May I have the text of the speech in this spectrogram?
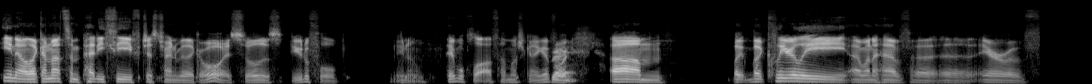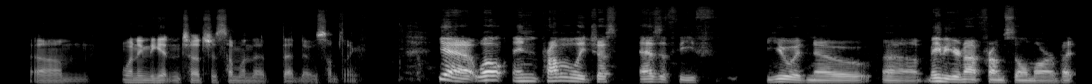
you know, like I'm not some petty thief just trying to be like, oh, I sold this beautiful, you know, tablecloth. How much can I get for Right. it? Um, but but clearly, I want to have a, a air of, um, wanting to get in touch with someone that that knows something. Yeah, well, and probably just as a thief, you would know. Uh, maybe you're not from Cillamar, but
